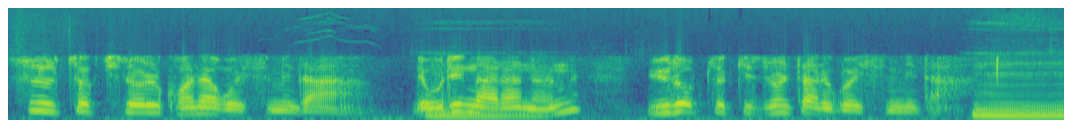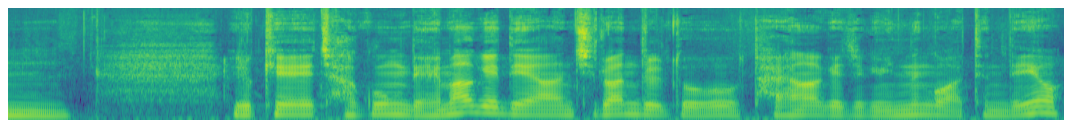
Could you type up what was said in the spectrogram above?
수술적 치료를 권하고 있습니다. 우리나라는 유럽 쪽 기준을 따르고 있습니다. 음. 이렇게 자궁 내막에 대한 질환들도 다양하게 지금 있는 것 같은데요.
